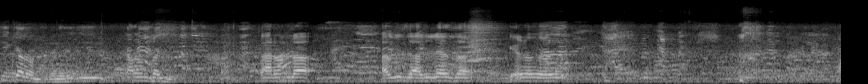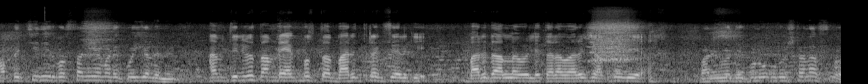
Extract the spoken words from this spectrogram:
কি কারণে? মানে কারণটা কি? কারণটা আমি জানি না স্যার কেন আপনি চিনির বস্তা নিয়ে মানে কই গেলেন? আমি চিনি তো আমরা এক বস্তা বাড়িতে রাখছি আর কি। বাড়িতে আল্লাহ বললে তারা বাড়ির সামনে দিয়া। বাড়ির মধ্যে কোনো অনুষ্ঠান আসলো?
